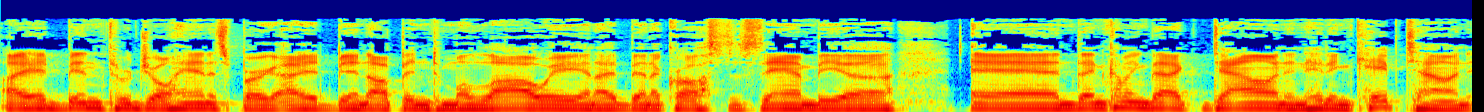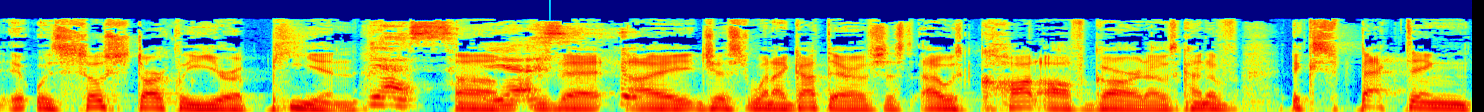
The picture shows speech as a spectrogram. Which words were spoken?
I had been through Johannesburg, I had been up into Malawi, and I'd been across to Zambia, and then coming back down and hitting Cape Town, it was so starkly European. Yes, um, yes. that I just when I got there, I was just I was caught off guard. I was kind of expecting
